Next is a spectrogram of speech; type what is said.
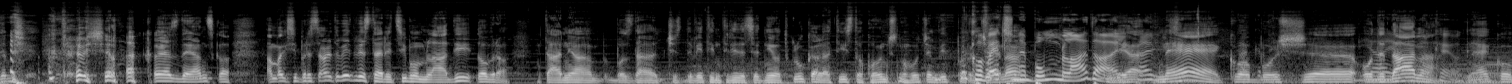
da bi, da bi še lahko jaz dejansko. Ampak si predstavljate, vedno ste recimo mladi, dobro, Tanja bo zdaj čez 39 dni odkljukala tisto, končno hočem biti poročena. Ko več ne bom mlada ali Ja, kaj? ne, ko boš uh, oddana, okej, okej. ne, ko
